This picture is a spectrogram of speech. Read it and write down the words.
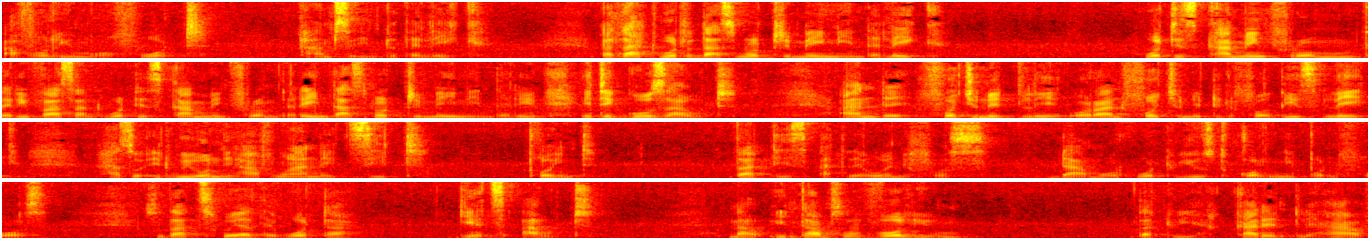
a volume of what comes into the lake. But that water does not remain in the lake. What is coming from the rivers and what is coming from the rain does not remain in the rain. It goes out. And uh, fortunately or unfortunately for this lake, has, it, we only have one exit point. That is at the Owen Falls Dam or what we used to call Ripon Falls. So that's where the water gets out. Now, in terms of volume that we currently have,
